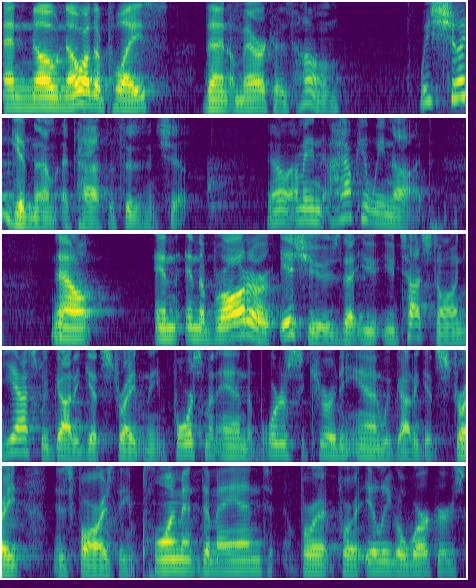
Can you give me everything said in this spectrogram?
and know no other place than America's home, we should give them a path to citizenship. You know, I mean, how can we not? Now, in, in the broader issues that you, you touched on, yes, we've got to get straight in the enforcement end, the border security end. We've got to get straight as far as the employment demand for, for illegal workers.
